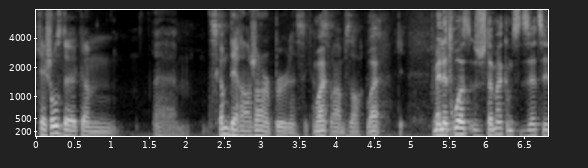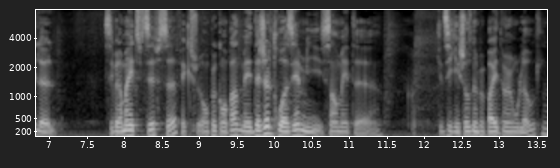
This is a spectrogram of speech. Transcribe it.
quelque chose de comme. euh, c'est comme dérangeant un peu, là. C'est Ouais. vraiment bizarre. Ouais. Mais le 3, justement, comme tu disais, tu sais, le... c'est vraiment intuitif, ça. Fait que je- on peut comprendre. Mais déjà, le troisième, il semble être. euh, que, quelque chose ne peut pas être un ou l'autre. là.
